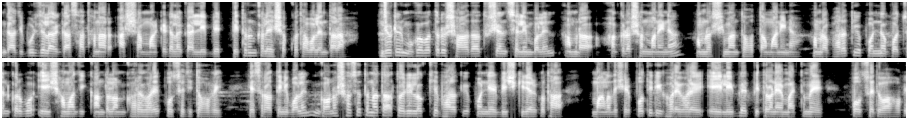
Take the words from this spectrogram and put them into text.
গাজীপুর জেলার গাছা থানার আসাম মার্কেট এলাকায় লিফলেট বিতরণকালে এসব কথা বলেন তারা। জোটের মুখপাত্র শাহাদাত হোসেন সেলিম বলেন, আমরা আগ্রাসন মানি না, আমরা সীমান্ত হত্যা মানি না। আমরা ভারতীয় পণ্য বর্জন করব, এই সামাজিক আন্দোলন ঘরে ঘরে পৌঁছে দিতে হবে। এছাড়াও তিনি বলেন, গণসচেতনতা তৈরির লক্ষ্যে ভারতীয় পণ্যের বিষক্রিয়ার কথা বাংলাদেশের প্রতিটি ঘরে ঘরে এই লিফলেট বিতরণের মাধ্যমে পৌঁছে দেওয়া হবে।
